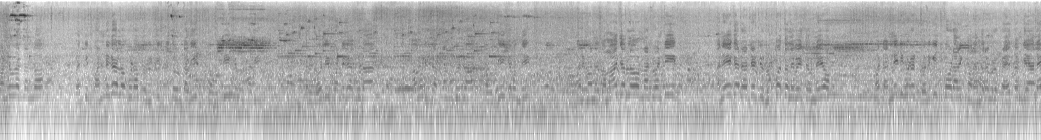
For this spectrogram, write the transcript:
పండుగలలో ప్రతి పండుగలో కూడా ఒక విశిష్టత ఉంటుంది ఒక ఉద్దేశం ఉంటుంది. మరి హోలీ పండుగ కూడా రాముడి దహనం కూడా ఒక ఉద్దేశం ఉంది. మరి మన సమాజంలో ఉన్నటువంటి అనేకటువంటి రుగ్మతలు ఏవైతే ఉన్నాయో వాటన్నిటి కూడా తొలగించుకోవడానికి మనందరం కూడా ప్రయత్నం చేయాలి.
